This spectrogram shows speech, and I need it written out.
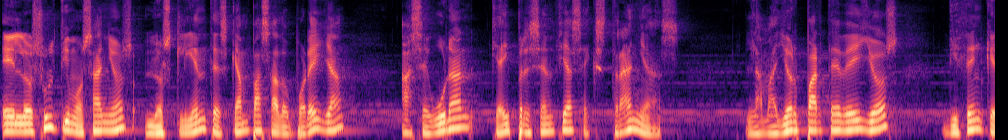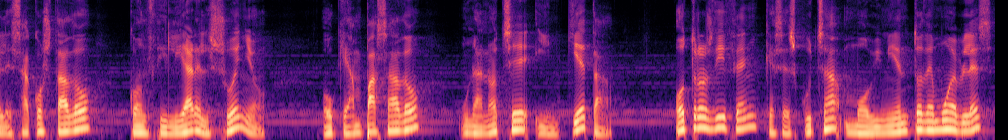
En los últimos años, los clientes que han pasado por ella aseguran que hay presencias extrañas. La mayor parte de ellos dicen que les ha costado conciliar el sueño o que han pasado una noche inquieta. Otros dicen que se escucha movimiento de muebles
